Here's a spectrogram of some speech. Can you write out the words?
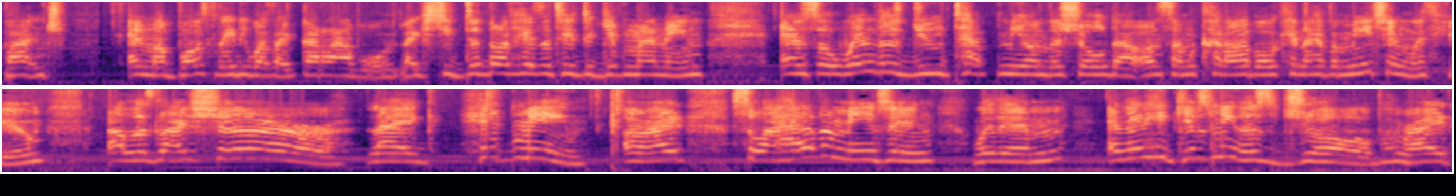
bunch? And my boss lady was like, Karabo. Like, she did not hesitate to give my name. And so when the dude tapped me on the shoulder on some Karabo, can I have a meeting with you? I was like, sure. Like, hit me. All right. So I have a meeting with him. And then he gives me this job, right?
